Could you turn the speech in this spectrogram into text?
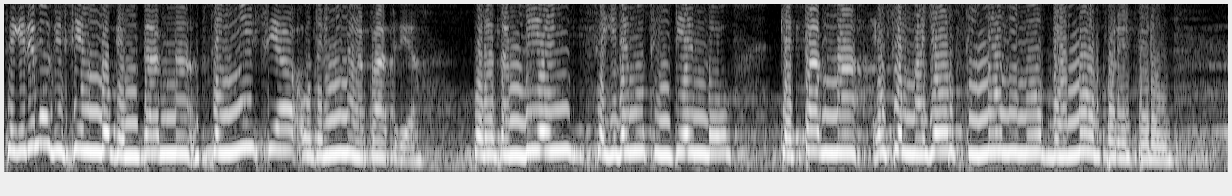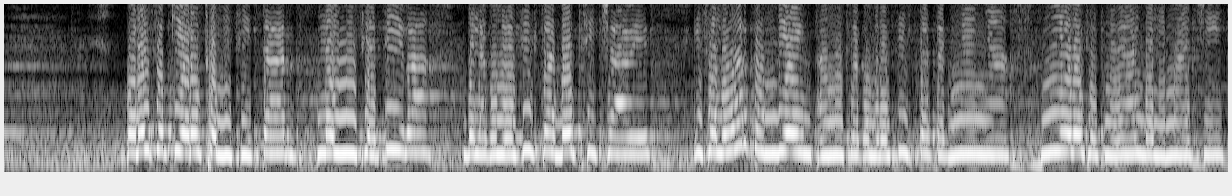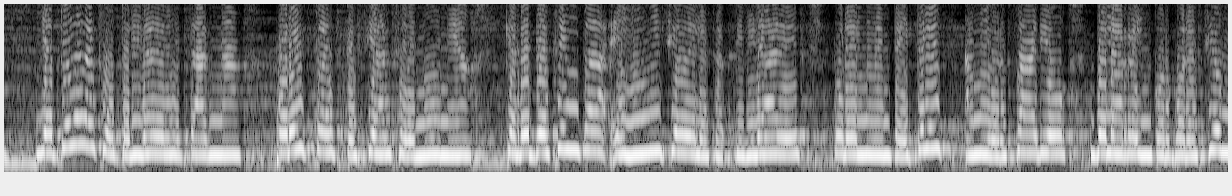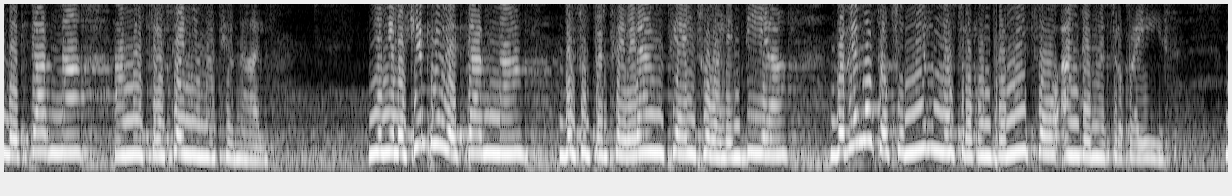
seguiremos diciendo que en Tacna se inicia o termina la patria, pero también seguiremos sintiendo que Tacna es el mayor sinónimo de amor por el Perú. Por eso quiero felicitar la iniciativa de la congresista Betsy Chávez y saludar también a nuestra congresista tacneña Nieves Esmeralda Limachi y a todas las autoridades de Tacna por esta especial ceremonia que representa el inicio de las actividades por el 93 aniversario de la reincorporación de Tacna a nuestro seno nacional. Y en el ejemplo de Tacna, de su perseverancia y su valentía, debemos asumir nuestro compromiso ante nuestro país,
